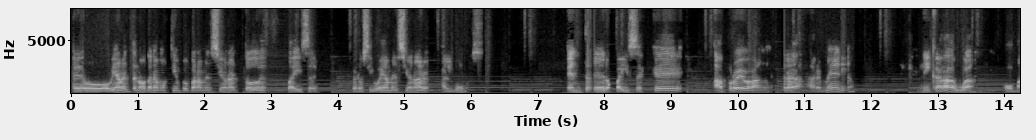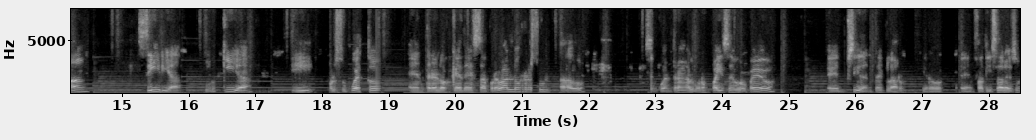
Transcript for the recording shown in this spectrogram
pero obviamente no tenemos tiempo para mencionar todos estos países, pero sí voy a mencionar algunos entre los países que aprueban Armenia, Nicaragua, Omán, Siria, Turquía y por supuesto entre los que desaprueban los resultados se encuentran algunos países europeos eh, Occidente, claro, quiero enfatizar eso.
